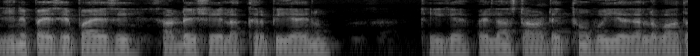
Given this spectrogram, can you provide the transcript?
ਜਿਹਨੇ ਪੈਸੇ ਪਾਏ ਸੀ 6.5 ਲੱਖ ਰੁਪਈਆ ਇਹਨੂੰ। ਠੀਕ ਹੈ, ਪਹਿਲਾਂ ਸਟਾਰਟ ਇੱਥੋਂ ਹੋਈ ਹੈ ਗੱਲਬਾਤ।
